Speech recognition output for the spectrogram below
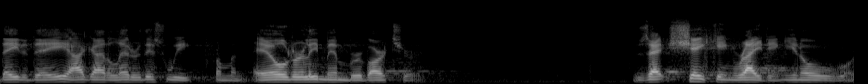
day to day. I got a letter this week from an elderly member of our church. It was that shaking writing, you know,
